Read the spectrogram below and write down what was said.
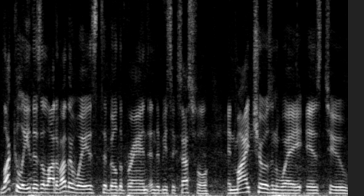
Luckily, there's a lot of other ways to build a brand and to be successful. And my chosen way is to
